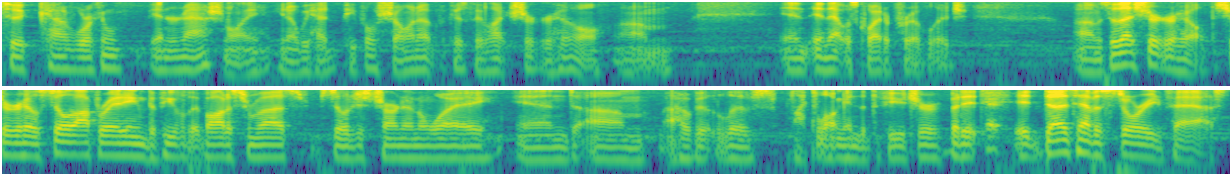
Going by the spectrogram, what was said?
to kind of working internationally. You know, we had people showing up because they liked Sugar Hill, um, and and that was quite a privilege. Um, so that's Sugar Hill. Sugar Hill's still operating. The people that bought us from us still just churning away, and um, I hope it lives like long into the future. But it it does have a storied past.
